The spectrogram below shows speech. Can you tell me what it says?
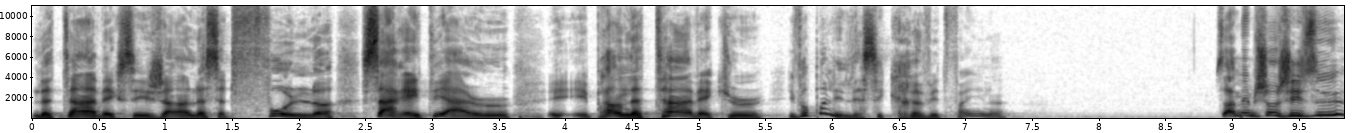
le temps avec ces gens-là, cette foule-là, s'arrêter à eux et, prendre le temps avec eux. Il ne va pas les laisser crever de faim. C'est la même chose. Jésus,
